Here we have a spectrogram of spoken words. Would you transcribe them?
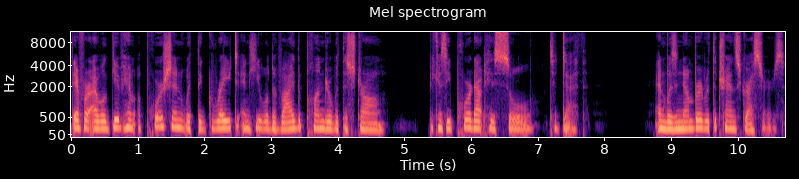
Therefore, I will give him a portion with the great, and he will divide the plunder with the strong, because he poured out his soul to death, and was numbered with the transgressors.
